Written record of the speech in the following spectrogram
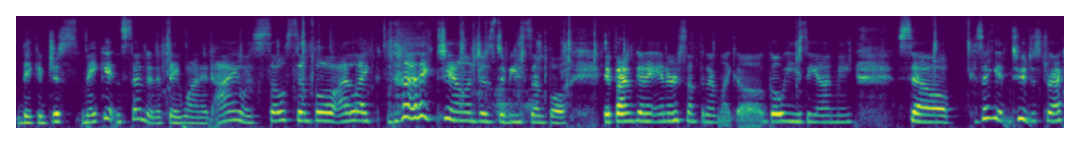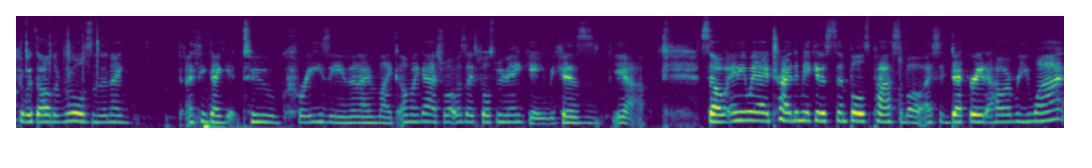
They could just make it and send it if they wanted. I was so simple. I like, I like challenges to be simple. If I'm going to enter something, I'm like, oh, go easy on me. So, because I get too distracted with all the rules and then I I think I get too crazy. Then I'm like, oh my gosh, what was I supposed to be making? Because, yeah. So anyway, I tried to make it as simple as possible. I said decorate it however you want.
